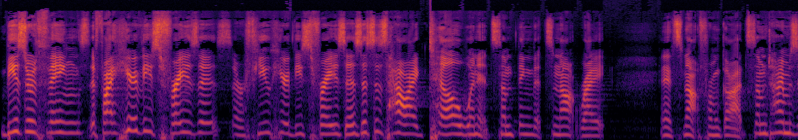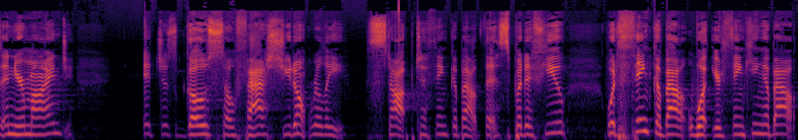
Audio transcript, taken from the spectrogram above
These are things, if I hear these phrases, or if you hear these phrases, this is how I tell when it's something that's not right and it's not from God. Sometimes in your mind, it just goes so fast, you don't really stop to think about this. But if you would think about what you're thinking about,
